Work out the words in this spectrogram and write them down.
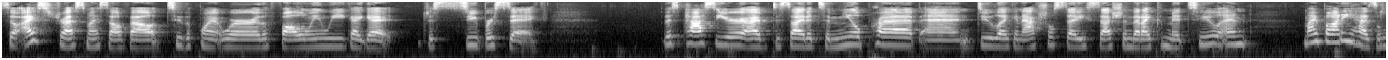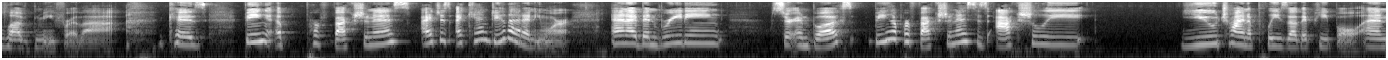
so I stress myself out to the point where the following week I get just super sick. This past year, I've decided to meal prep and do like an actual study session that I commit to, and my body has loved me for that. Because being a perfectionist. I just I can't do that anymore. And I've been reading certain books. Being a perfectionist is actually you trying to please other people and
